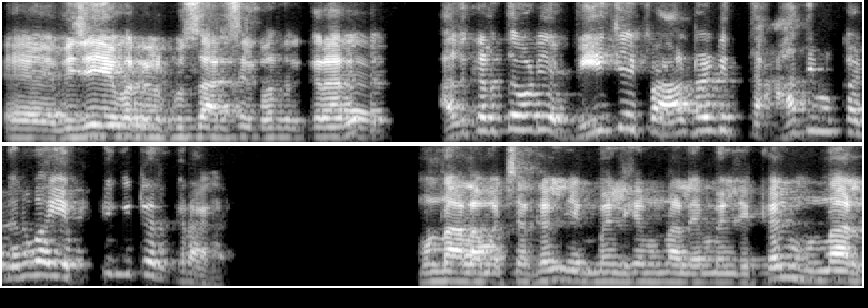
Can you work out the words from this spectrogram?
அஹ், விஜய் அவர்கள் புதுசு அரசியல் வந்திருக்கிறாரு. அதுக்கடுத்தபடிய பிஜேபி ஆல்ரெடி அதிமுக நிர்வாகி எப்படிங்கிட்டு இருக்கிறாங்க. முன்னாள் அமைச்சர்கள் எம்எல்ஏ முன்னாள் எம்எல்ஏக்கள் முன்னாள்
